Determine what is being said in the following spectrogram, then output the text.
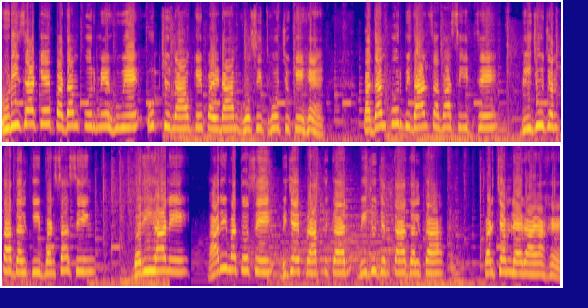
उड़ीसा के पदमपुर में हुए उपचुनाव के परिणाम घोषित हो चुके हैं। पदमपुर विधानसभा सीट से बीजू जनता दल की बरसा सिंह बरिहा ने भारी मतों से विजय प्राप्त कर बीजू जनता दल का परचम लहराया है।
